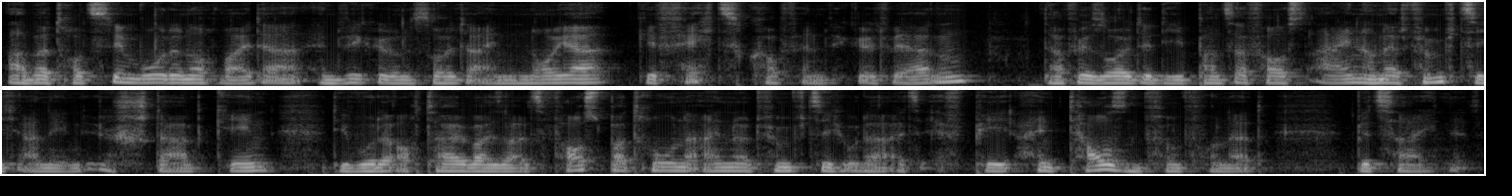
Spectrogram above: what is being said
aber trotzdem wurde noch weiterentwickelt und es sollte ein neuer Gefechtskopf entwickelt werden. Dafür sollte die Panzerfaust 150 an den Start gehen. Die wurde auch teilweise als Faustpatrone 150 oder als FP 1500 bezeichnet.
